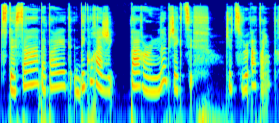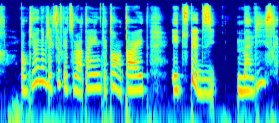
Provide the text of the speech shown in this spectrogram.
tu te sens peut-être découragé par un objectif que tu veux atteindre. Donc, il y a un objectif que tu veux atteindre, que tu as en tête, et tu te dis, ma vie serait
